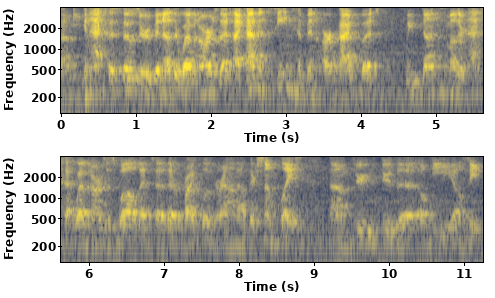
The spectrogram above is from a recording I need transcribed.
Um, you can access those. There have been other webinars that I haven't seen have been archived, but we've done some other NAQSAT webinars as well that, uh, that are probably floating around out there someplace um, through, through the LPELC.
